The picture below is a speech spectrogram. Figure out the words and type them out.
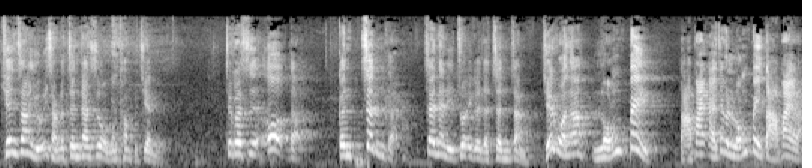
天上有一场的征战是我们看不见的，这个是恶的跟正的在那里做一个的征战，结果呢，龙被。打败哎，这个龙被打败了。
